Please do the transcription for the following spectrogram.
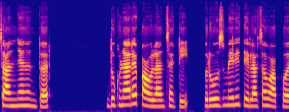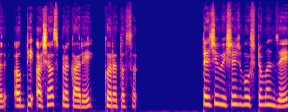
चालण्यानंतर दुखणाऱ्या पावलांसाठी रोजमेरी तेलाचा वापर अगदी अशाच प्रकारे करत असत. त्याची विशेष गोष्ट म्हणजे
